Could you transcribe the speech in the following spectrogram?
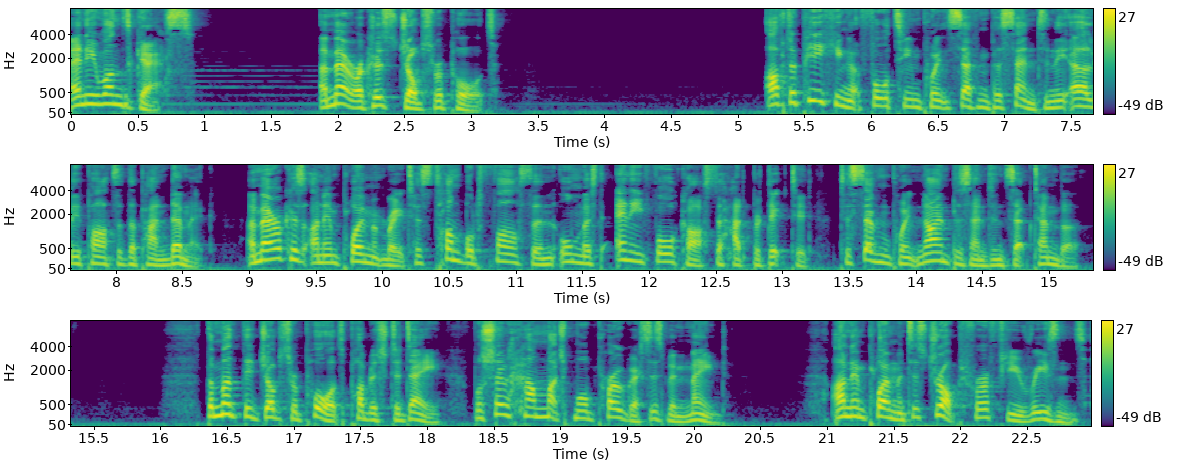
Anyone's guess. America's Jobs Report after peaking at 14.7% in the early part of the pandemic, America's unemployment rate has tumbled faster than almost any forecaster had predicted to 7.9% in September. The monthly jobs report published today will show how much more progress has been made. Unemployment has dropped for a few reasons.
